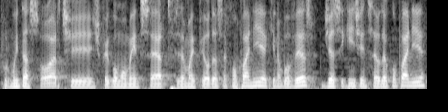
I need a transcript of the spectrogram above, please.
por muita sorte, a gente pegou o momento certo, fizemos uma IPO dessa companhia aqui na Bovespa. Dia seguinte a gente saiu da companhia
